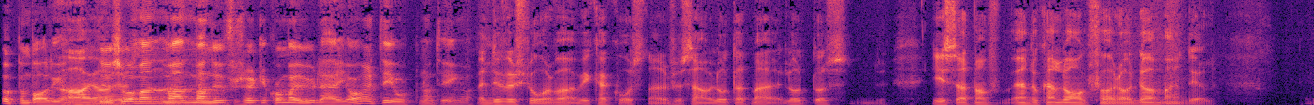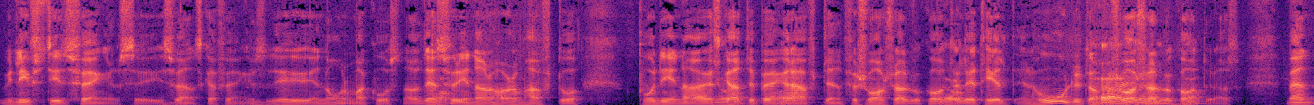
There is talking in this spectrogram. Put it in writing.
Uppenbarligen. Ja, ja, det är så just man, man, man nu försöker komma ur det här. Jag har inte gjort någonting. Men du förstår vad, vilka kostnader för samhället. Låt, att man, låt oss gissa att man ändå kan lagföra och döma en del. Vid livstidsfängelse i svenska fängelser. Det är ju enorma kostnader. Dessförinnan har de haft då på dina skattepengar haft en försvarsadvokat Ja. eller ett helt, en hord utav Ja, försvarsadvokater. Alltså. Men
